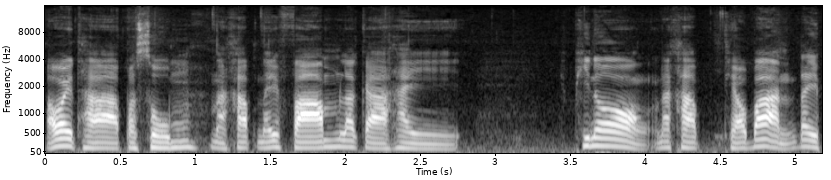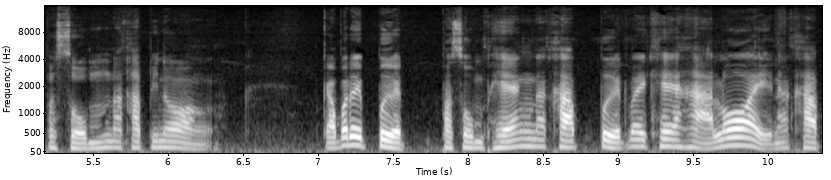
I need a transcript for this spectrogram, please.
เอาไว้ทาผสมนะครับในฟาร์มแล้วก็ให้พี่น้องนะครับ แถวบ้านได้ผสมนะครับพี่น้องก็ไม่ได้เปิดผสมแพงนะครับ เปิดไว้แค่หาร้อยนะครับ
